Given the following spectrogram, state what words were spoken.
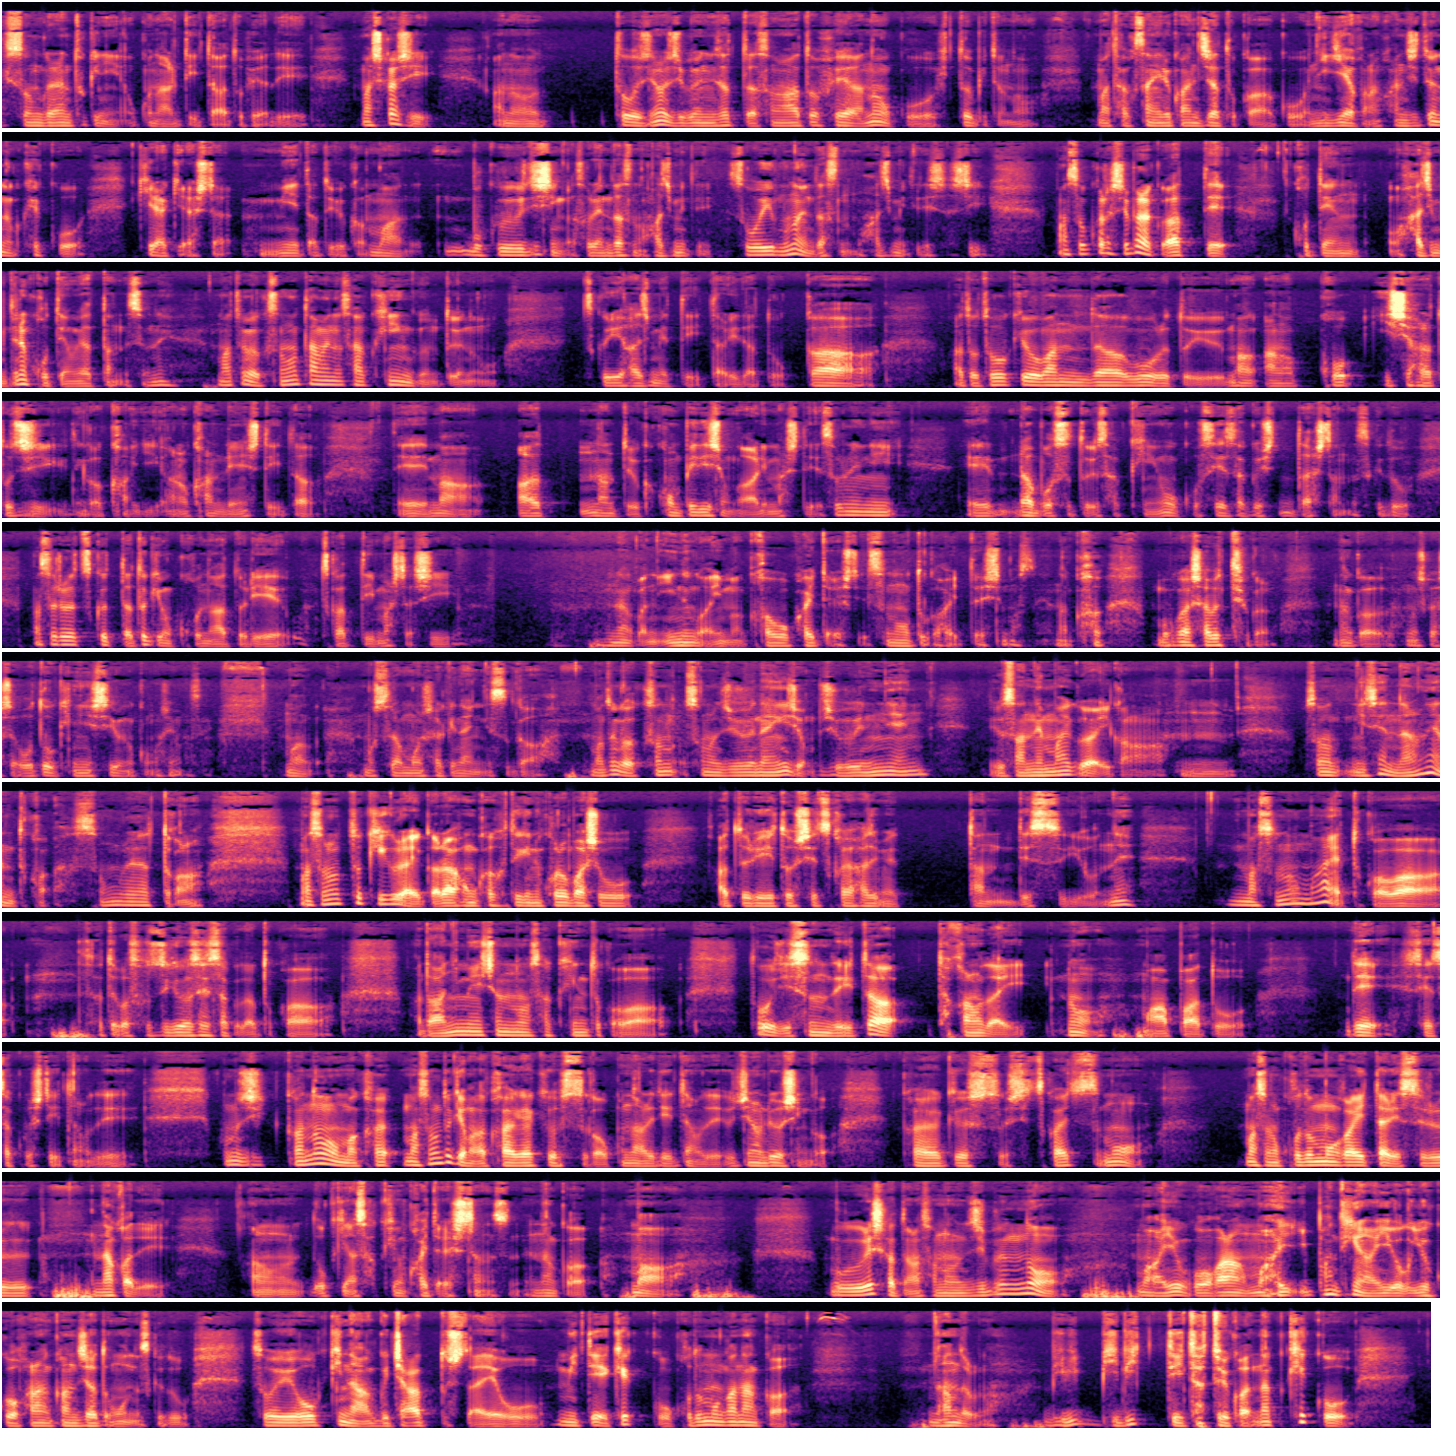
そんぐらいの時に行われていたアートフェアで、まあ、しかしあの当時の自分にとってはそのアートフェアのこう人々のまあ、たくさんいる感じだとかこう賑やかな感じというのが結構キラキラした見えたというか、まあ、僕自身がそれに出すの初めてそういうものに出すのも初めてでしたし、まあ、そこからしばらく会って個展を初めての個展をやったんですよね。まあ、とにかくそのための作品群というのを作り始めていたりだとかあと東京ワンダーウォールという、まあ、あの石原都知事があの関連していた、えー、まあなんというかコンペティションがありましてそれにえー、ラボスという作品をこう制作して出したんですけど、まあ、それを作った時もここのアトリエを使っていましたしなんか、ね、犬が今顔を描いたりしてその音が入ったりしてますね。なんか僕が喋ってるからなんかもしかしたら音を気にしているのかもしれません。まあもうそれは申し訳ないんですが、まあ、とにかくそのその10年以上12年13年前ぐらいかな。うん。その2007年とかそんぐらいだったかな。まあその時ぐらいから本格的にこの場所をアトリエとして使い始めたんですよね。まあその前とかは例えば卒業制作だとかあとアニメーションの作品とかは当時住んでいた高野台の、まあ、アパートで制作していたのでこの実家の、まあまあ、その時はまだ海外教室が行われていたのでうちの両親が海外教室として使いつつも、まあ、その子供がいたりする中であの大きな作品を書いたりしたんですね。なんかまあ僕嬉しかったのはその自分のまあよくわからんまあ一般的にはよよくわからん感じだと思うんですけどそういう大きなぐちゃっとした絵を見て結構子供がなんかなんだろうなビビビビっていたというかなんか結構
